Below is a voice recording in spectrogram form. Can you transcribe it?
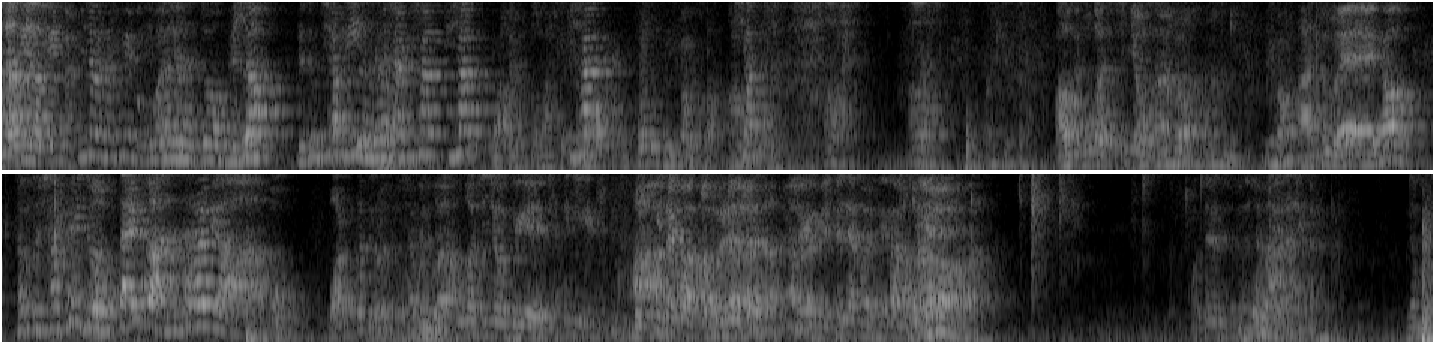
나중에 나중에 아, 피자랑 샴페인 먹는 거 아니야? 일단은 좀 피샵? 배좀? 채우시면서 피샵, 피샵, 피샵? 어 맛있겠다 피샵? 시간 됐다. 아, 피샵? 아, 아 맛있겠다 아 근데 뭔가 진영 이거? 아, 또 왜? 형, 형도 샴페인 좀딸줄 아는 사람이야. 뭐말 똑같이 들어야죠. 샴페인 뭐야? 뭔가 진영 되게 잘생기게 멋있게 달것 같다 원래. 아, 오케이, 오케이. 최대한 멋있게 아. 봐봐 봐봐. 호텔에서 주는 샴페인. 아닐까? 난 몰라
